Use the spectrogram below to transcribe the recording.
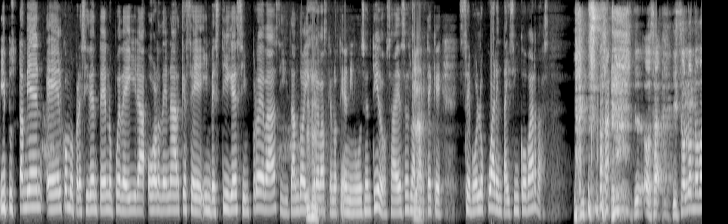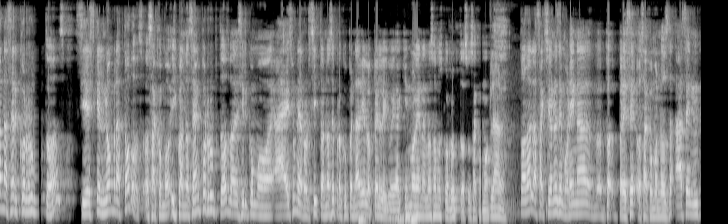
Y pues también él como presidente no puede ir a ordenar que se investigue sin pruebas y dando ahí pruebas que no tienen ningún sentido. O sea, esa es la parte que se voló 45 bardas. o sea, y solo no van a ser corruptos si es que él nombra a todos. O sea, como, y cuando sean corruptos va a decir como, ah, es un errorcito, no se preocupe, nadie lo pele, güey. Aquí en Morena no somos corruptos. O sea, como, claro. todas las acciones de Morena, o sea, como nos hacen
